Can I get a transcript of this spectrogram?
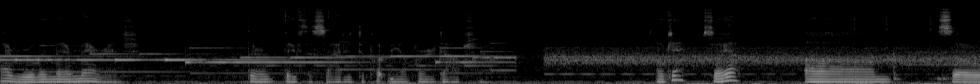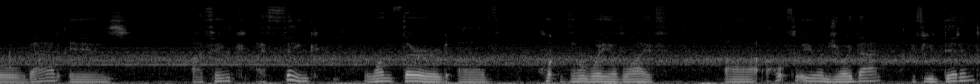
I ruined their marriage. They're, they've decided to put me up for adoption. Okay, so yeah. Um, so that is, I think, I think, one third of the way of life. Uh, hopefully you enjoyed that. If you didn't,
